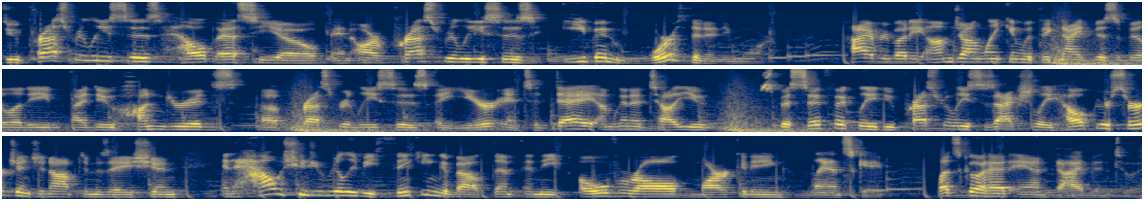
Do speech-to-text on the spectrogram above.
Do press releases help SEO and are press releases even worth it anymore? Hi, everybody. I'm John Lincoln with Ignite Visibility. I do hundreds of press releases a year, and today I'm going to tell you specifically do press releases actually help your search engine optimization, and how should you really be thinking about them in the overall marketing landscape? Let's go ahead and dive into it.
